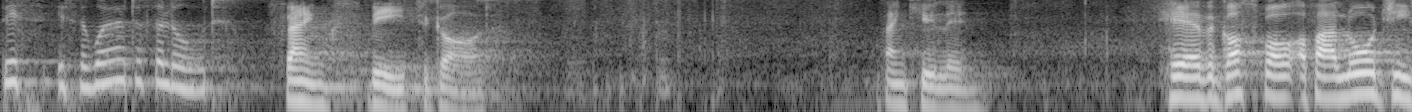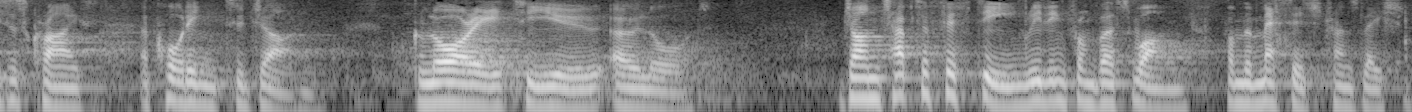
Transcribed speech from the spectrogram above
This is the word of the Lord. Thanks be to God. Thank you, Lynn. Hear the gospel of our Lord Jesus Christ according to John. Glory to you, O Lord. John chapter 15, reading from verse 1 from the message translation.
